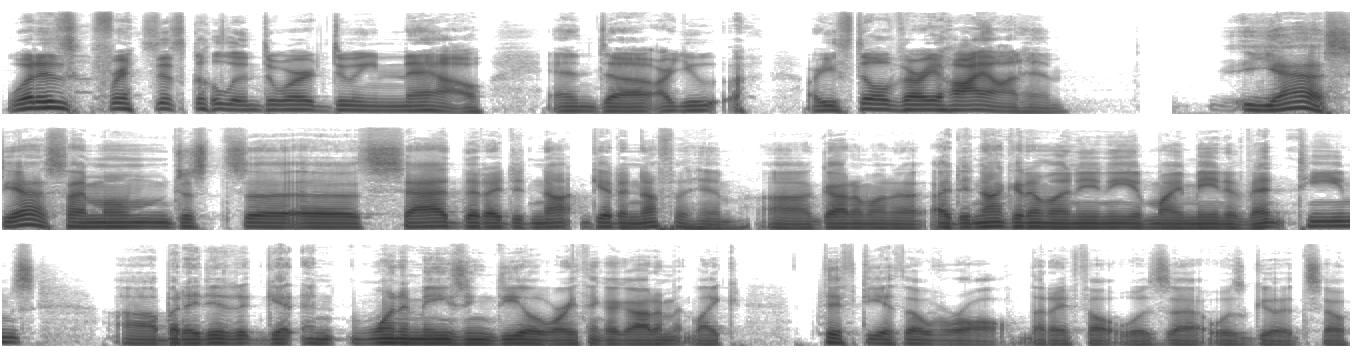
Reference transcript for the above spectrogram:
What is Francisco Lindor doing now? And uh, are you are you still very high on him? Yes, yes. I'm um, just uh, uh, sad that I did not get enough of him. Uh, got him on a. I did not get him on any of my main event teams, uh, but I did get an, one amazing deal where I think I got him at like 50th overall that I felt was uh, was good. So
